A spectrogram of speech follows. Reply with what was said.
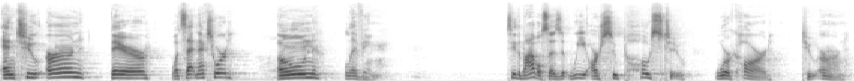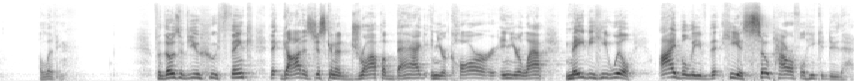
and to earn their, what's that next word? Own living. See, the Bible says that we are supposed to work hard to earn a living. For those of you who think that God is just going to drop a bag in your car or in your lap, maybe He will. I believe that He is so powerful He could do that.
